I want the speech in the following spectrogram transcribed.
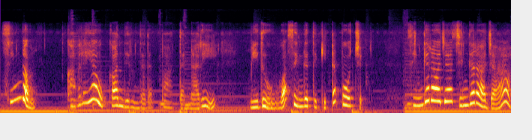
சிங்கம் கவலையா உட்கார்ந்திருந்ததை பார்த்த நரி மெதுவா சிங்கத்துக்கிட்ட போச்சு. சிங்கராஜா சிங்கராஜா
